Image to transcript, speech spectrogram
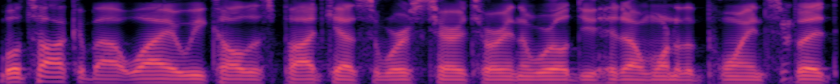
we'll talk about why we call this podcast the worst territory in the world. You hit on one of the points, but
